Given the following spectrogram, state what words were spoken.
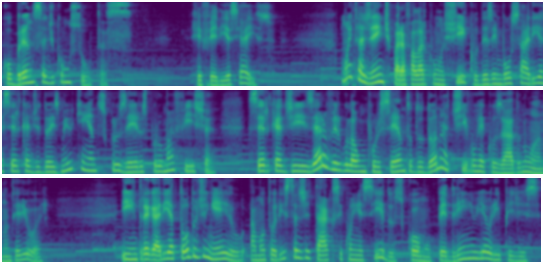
cobrança de consultas, referia-se a isso. Muita gente, para falar com o Chico, desembolsaria cerca de 2.500 cruzeiros por uma ficha, cerca de 0,1% do donativo recusado no ano anterior. E entregaria todo o dinheiro a motoristas de táxi conhecidos como Pedrinho e Eurípides.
